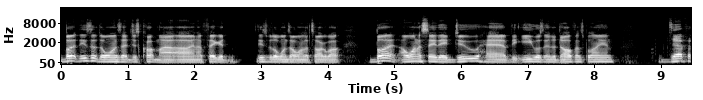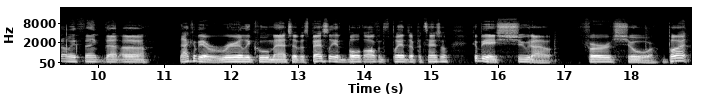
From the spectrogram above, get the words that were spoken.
but these are the ones that just caught my eye, and I figured these were the ones I wanted to talk about. But I want to say they do have the Eagles and the Dolphins playing. Definitely think that uh, that could be a really cool matchup, especially if both offenses play at their potential. It could be a shootout for sure. But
